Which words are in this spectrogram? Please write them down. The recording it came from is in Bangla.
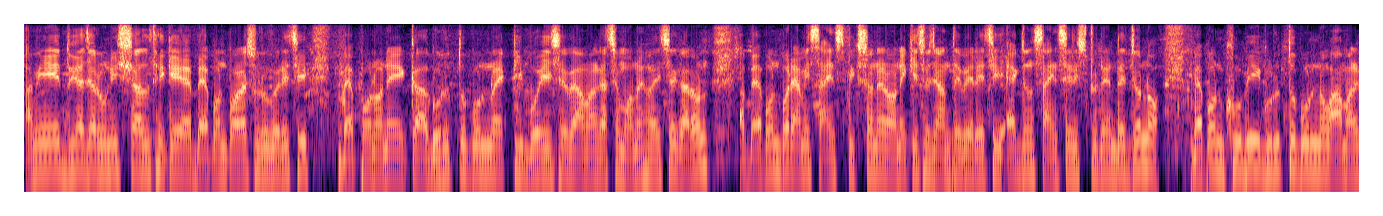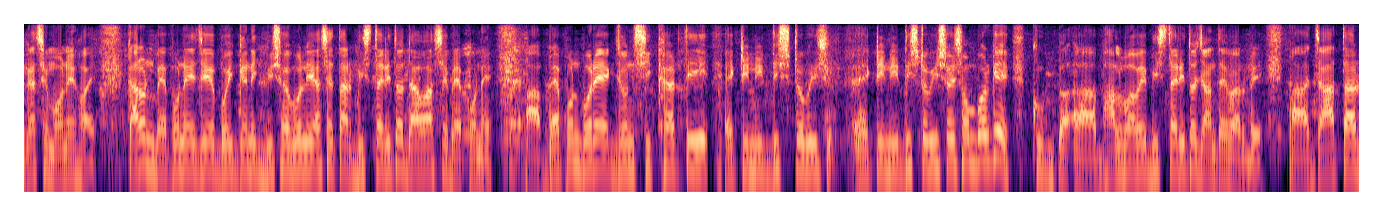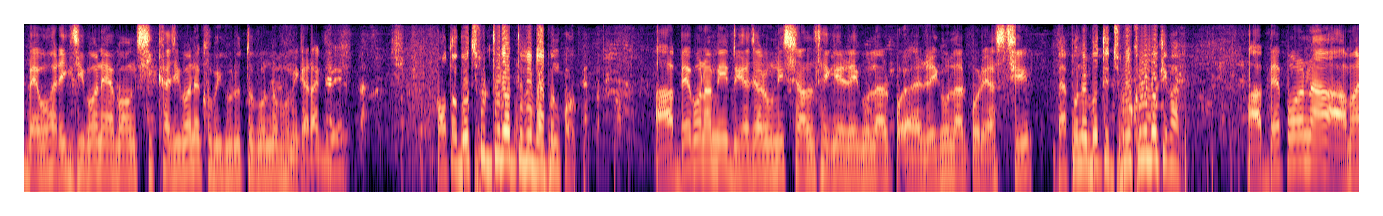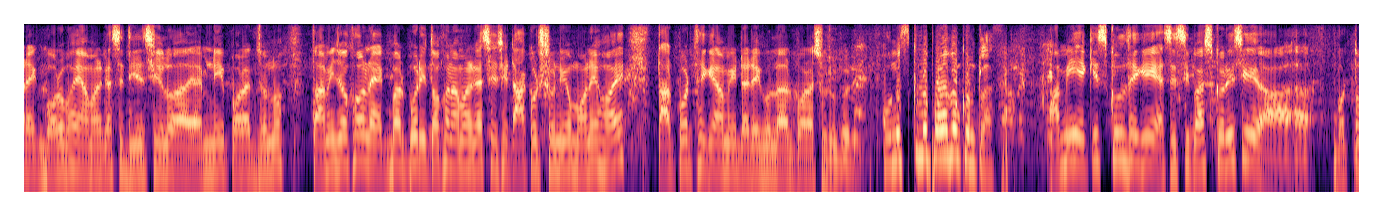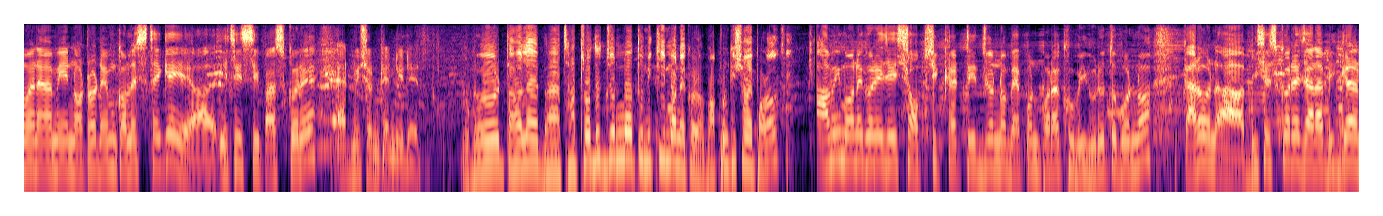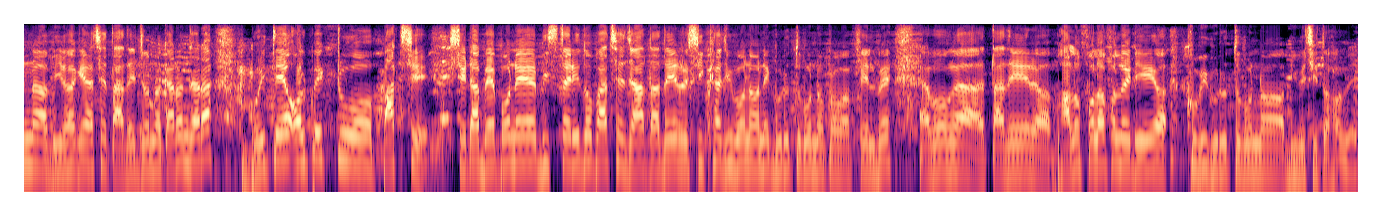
আমি দুই হাজার উনিশ সাল থেকে ব্যাপন পড়া শুরু করেছি। ব্যাপন অনেক গুরুত্বপূর্ণ একটি বই হিসেবে আমার কাছে মনে হয়েছে। কারণ ব্যাপন পড়ে আমি সায়েন্স ফিকশনের অনেক কিছু জানতে পেরেছি একজন সায়েন্সের স্টুডেন্টের জন্য। ব্যাপন খুবই গুরুত্বপূর্ণ আমার কাছে মনে হয়। কারণ, ব্যাপনে যে বৈজ্ঞানিক বিষয়গুলি আছে তার বিস্তারিত দেওয়া আছে ব্যাপনে। ব্যাপন পড়ে একজন শিক্ষার্থী একটি নির্দিষ্ট একটি নির্দিষ্ট বিষয় সম্পর্কে খুব ভালোভাবে বিস্তারিত জানতে পারবে। যা তার ব্যবহারিক জীবনে এবং শিক্ষা জীবনে খুবই গুরুত্বপূর্ণ ভূমিকা রাখবে। কত বছর ধরে তুমি ব্যাপন পড়ো আহ, বেপন আমি দু হাজার উনিশ সাল থেকে রেগুলার রেগুলার পড়ে আসছি। ব্যাপনের প্রতি ঝোঁক হলো কীভাবে? আহ, আমার এক বড় ভাই আমার কাছে দিয়েছিল এমনি পড়ার জন্য। তো আমি যখন একবার পড়ি তখন আমার কাছে সেটা আকর্ষণীয় মনে হয়। তারপর থেকে আমি এটা রেগুলার পড়া শুরু করি। কোন স্কুলে পড়ো এবং কোন ক্লাস আমি একই স্কুল থেকে এসএসসি পাস করেছি বর্তমানে আমি নটরডেম কলেজ থেকে এইচএসসি পাস করে অ্যাডমিশন ক্যান্ডিডেট গুড তাহলে ছাত্রদের জন্য তুমি কি মনে করো? বাপন কি সময় পড়ো আমি মনে করি যে সব শিক্ষার্থীর জন্য ব্যাপন পড়া খুবই গুরুত্বপূর্ণ। কারণ বিশেষ করে যারা বিজ্ঞান বিভাগে আছে তাদের জন্য, কারণ যারা বইতে অল্প একটু পাচ্ছে, সেটা ব্যাপনে বিস্তারিত পাচ্ছে, যা তাদের শিক্ষা জীবনে অনেক গুরুত্বপূর্ণ প্রভাব ফেলবে এবং তাদের ভালো ফলাফল এটি খুবই গুরুত্বপূর্ণ বিবেচিত হবে।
